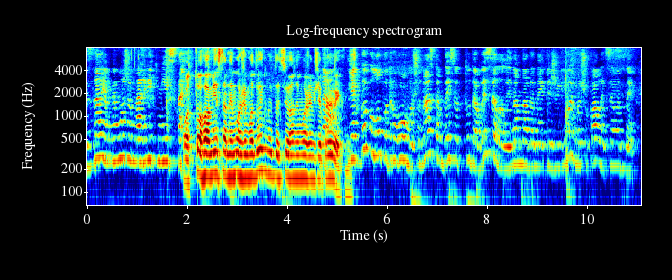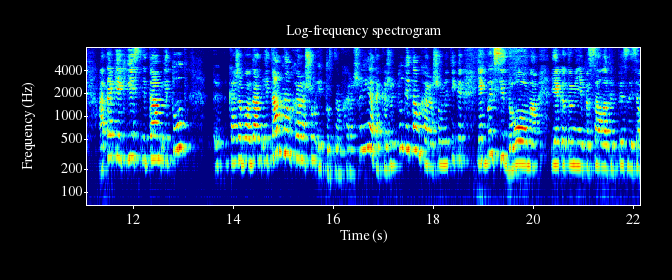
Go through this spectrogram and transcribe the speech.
не знаємо, не можемо нагріти міста. От того міста не можемо звикнути, до цього не можемо ще Да. привикнути. Якби було по-другому, що нас там десь оттуда виселили, і нам треба знайти жилье, і ми шукали це одне. А так як є і там, і тут, Каже Богдан, і там нам хорошо, і тут нам хорошо. І я так кажу, і тут і там хорошо. Ми тільки якби всі вдома, як ото мені писала підписниця,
